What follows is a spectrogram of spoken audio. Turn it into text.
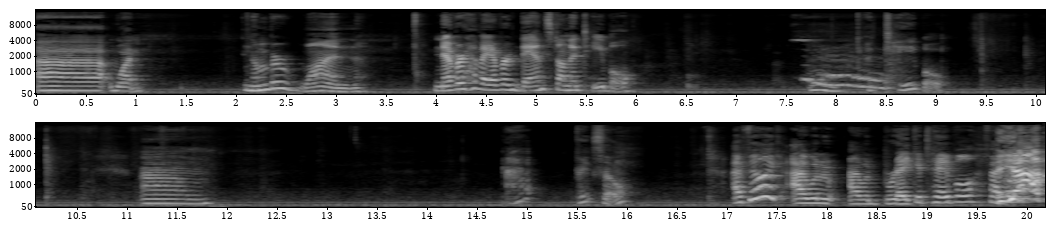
Uh, one. Number one. Never have I ever danced on a table. A table. Um, I don't think so. I feel like I would I would break a table if I Yeah, that's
